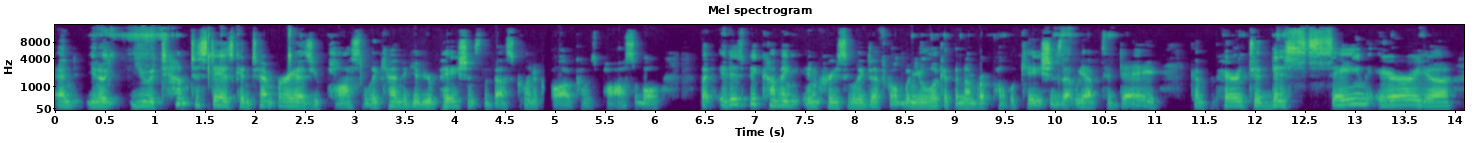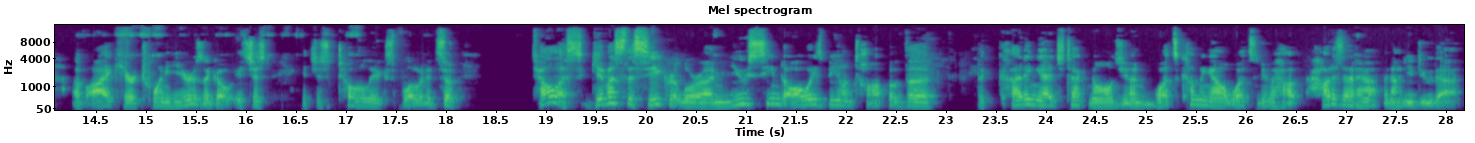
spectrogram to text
And you know, you attempt to stay as contemporary as you possibly can to give your patients the best clinical outcomes possible. But it is becoming increasingly difficult when you look at the number of publications that we have today compared to this same area of eye care 20 years ago. It's just it just totally exploded. So tell us, give us the secret, Laura. I mean, you seem to always be on top of the the cutting edge technology on what's coming out, what's new. How how does that happen? How do you do that?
